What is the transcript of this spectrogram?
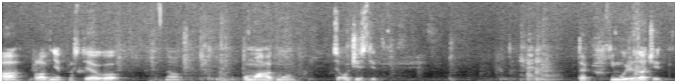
a hlavně prostě jako, no, pomáhat mu se očistit. Tak tím můžeme začít.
